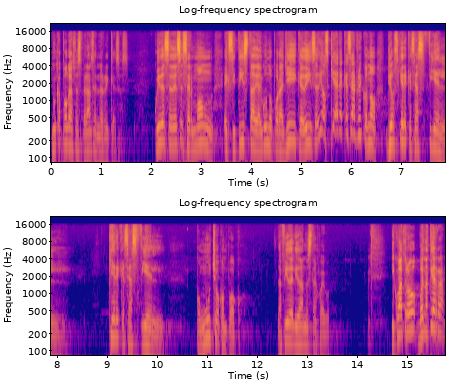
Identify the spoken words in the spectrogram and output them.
Nunca ponga su esperanza en las riquezas. Cuídese de ese sermón exitista de alguno por allí que dice, Dios quiere que seas rico. No, Dios quiere que seas fiel. Quiere que seas fiel, con mucho o con poco. La fidelidad no está en juego. Y cuatro, buena tierra.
